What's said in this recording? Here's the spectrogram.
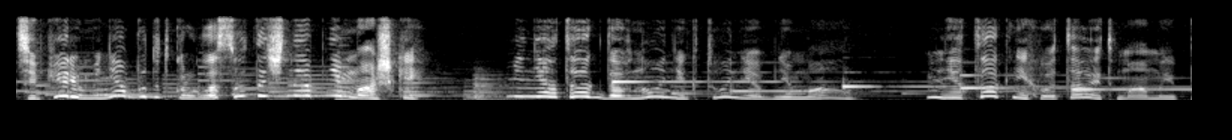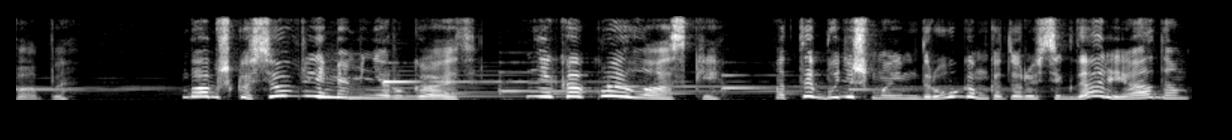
Теперь у меня будут круглосуточные обнимашки. Меня так давно никто не обнимал. Мне так не хватает мамы и папы. Бабушка все время меня ругает. Никакой ласки. А ты будешь моим другом, который всегда рядом,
